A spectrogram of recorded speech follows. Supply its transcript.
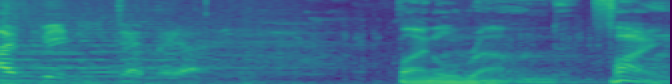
I've been deadlier. Final round, fight.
